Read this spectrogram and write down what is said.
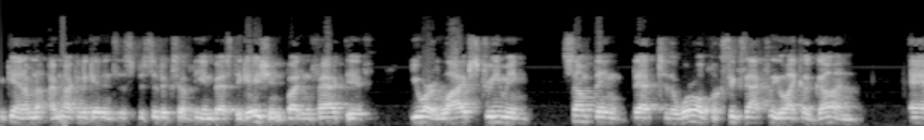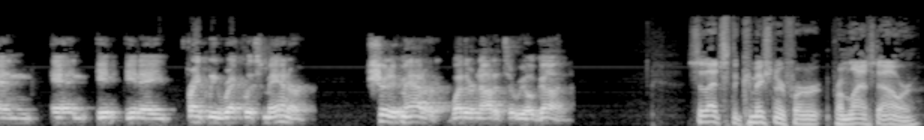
again, I'm not, I'm not going to get into the specifics of the investigation, but in fact, if you are live streaming something that to the world looks exactly like a gun and and in, in a frankly reckless manner, should it matter whether or not it's a real gun? So that's the commissioner for from last hour.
